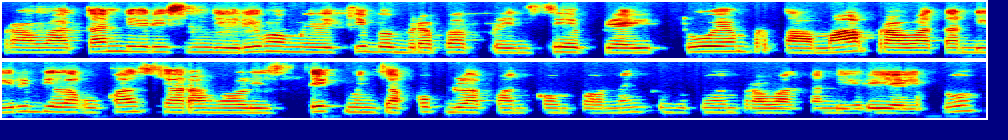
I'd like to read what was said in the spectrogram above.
Perawatan diri sendiri memiliki beberapa prinsip, yaitu yang pertama, perawatan diri dilakukan secara holistik mencakup delapan komponen kebutuhan perawatan diri, yaitu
